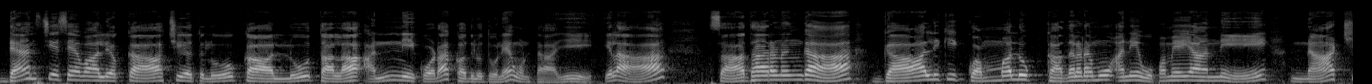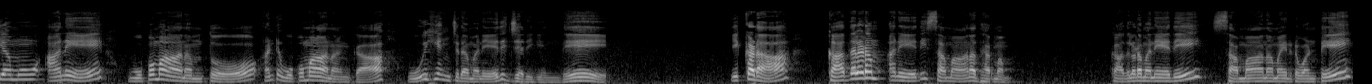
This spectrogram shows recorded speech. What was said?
డ్యాన్స్ చేసే వాళ్ళ యొక్క చేతులు కాళ్ళు తల అన్నీ కూడా కదులుతూనే ఉంటాయి. ఇలా సాధారణంగా గాలికి కొమ్మలు కదలడము అనే ఉపమేయాన్ని నాట్యము అనే ఉపమానంతో అంటే ఉపమానంగా ఊహించడం అనేది జరిగింది. ఇక్కడ కదలడం అనేది సమాన ధర్మం. కదలడం అనేది సమానమైనటువంటి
